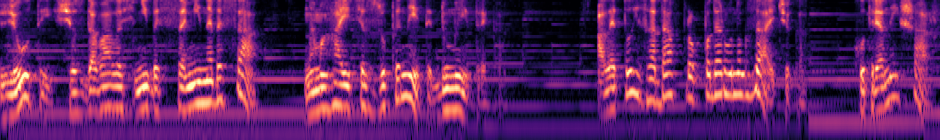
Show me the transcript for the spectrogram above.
лютий, що, здавалось, ніби самі небеса намагаються зупинити Дмитрика. Але той згадав про подарунок зайчика, хутряний шарф.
